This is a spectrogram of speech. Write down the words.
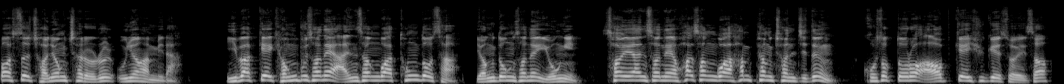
버스 전용 차로를 운영합니다. 이 밖에 경부선의 안성과 통도사, 영동선의 용인, 서해안선의 화성과 한평천지 등 고속도로 9개 휴게소에서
